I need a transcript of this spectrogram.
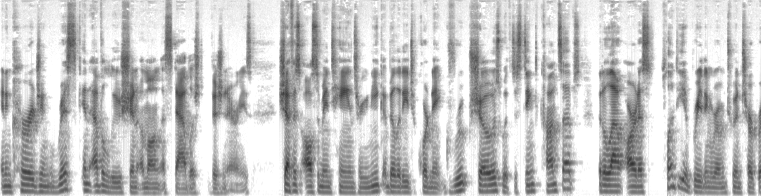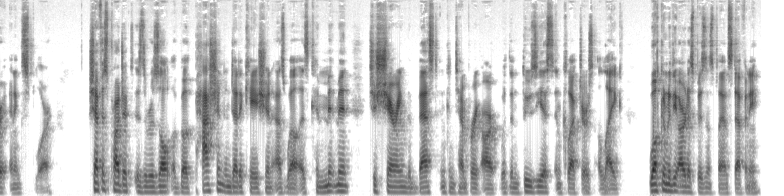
and encouraging risk and evolution among established visionaries. Chefas also maintains her unique ability to coordinate group shows with distinct concepts that allow artists plenty of breathing room to interpret and explore. Chefas Project is the result of both passion and dedication, as well as commitment to sharing the best in contemporary art with enthusiasts and collectors alike. Welcome to the Artist Business Plan, Stephanie.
